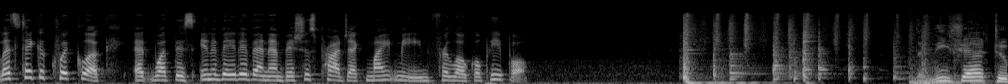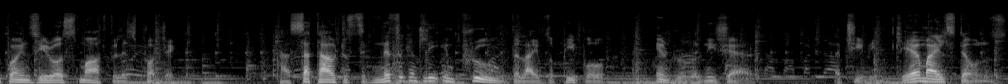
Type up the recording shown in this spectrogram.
Let's take a quick look at what this innovative and ambitious project might mean for local people. The Niger 2.0 Smart Village project has set out to significantly improve the lives of people in rural Niger achieving clear milestones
